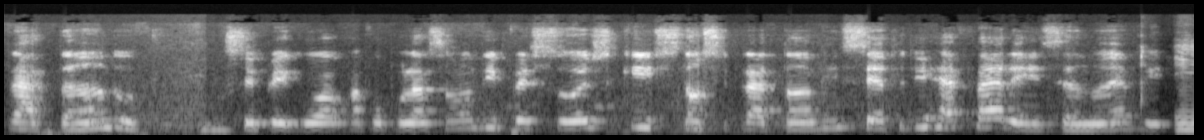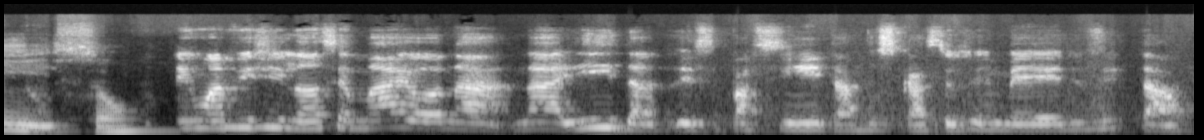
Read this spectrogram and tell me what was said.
tratando você pegou a, a, população de pessoas que estão se tratando em centro de referência, não é, Vitor? Isso. Tem uma vigilância maior na, na ida desse paciente a buscar seus remédios e tal.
